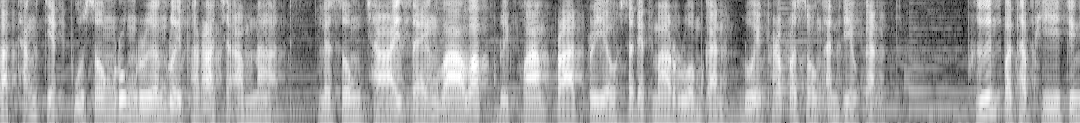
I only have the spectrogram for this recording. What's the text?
ษัตริย์ทั้งเจ็ดผู้ทรงรุ่งเรืองด้วยพระราชอำนาจ และทรงฉายแสงวาวับด้วยความปราดเปรียวเสด็จมารวมกันด้วยพระประสงค์อันเดียวกัน พื้นปฐพีจึง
